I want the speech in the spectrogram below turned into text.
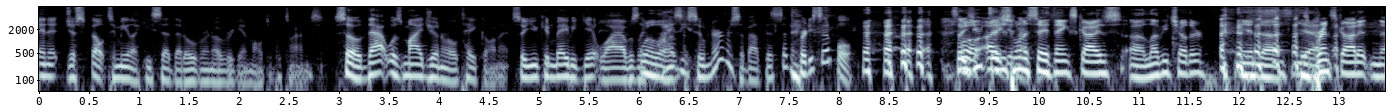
And it just felt to me like he said that over and over again multiple times. So that was my general take on it. So you can maybe get why I was like, Well, why uh, is he so nervous about this? That's pretty simple. so well, you I just want to say thanks, guys. Uh, love each other, and uh, 'cause Yeah. Brent's got it, and uh,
